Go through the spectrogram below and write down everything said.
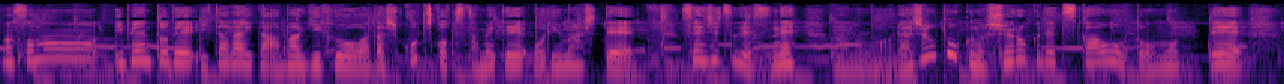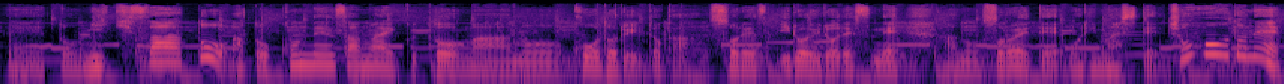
まあ、そのイベントでいただいた甘ギフを私コツコツ貯めておりまして先日ですねあのラジオトークの収録で使おうと思って、えーと、とミキサーとあとコンデンサーマイクと、まあ、あのコード類とかそれいろいろですねあの揃えておりましてちょうどね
